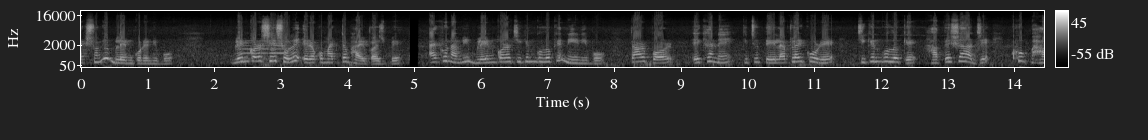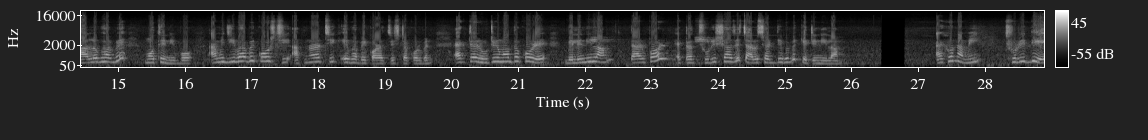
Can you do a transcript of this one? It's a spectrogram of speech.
একসঙ্গে ব্লেন্ড করে নিব। ব্লেন্ড করা শেষ হলে এরকম একটা ভাইব আসবে। এখন আমি ব্লেন্ড করা চিকেনগুলোকে নিয়ে নিব। তারপর এখানে কিছু তেল অ্যাপ্লাই করে চিকেনগুলোকে হাতের সাহায্যে খুব ভালোভাবে মথে নিব। আমি যেভাবে করছি, আপনারা ঠিক এভাবে করার চেষ্টা করবেন। একটা রুটির মতো করে বেলে নিলাম, তারপর একটা ছুরির সাহায্যে চারো সাইড দিয়ে এভাবে কেটে নিলাম। এখন আমি ছুরি দিয়ে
